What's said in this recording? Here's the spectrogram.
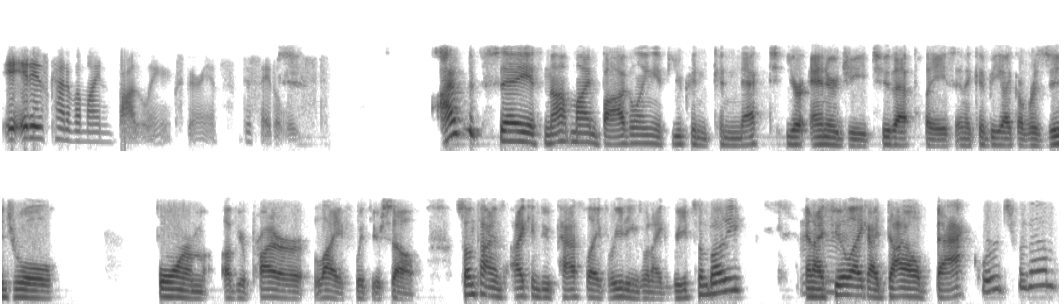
it, it is kind of a mind-boggling experience, to say the least. I would say it's not mind boggling if you can connect your energy to that place and it could be like a residual form of your prior life with yourself. Sometimes I can do past life readings when I read somebody, mm-hmm. and I feel mm-hmm. like I dial backwards for them,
